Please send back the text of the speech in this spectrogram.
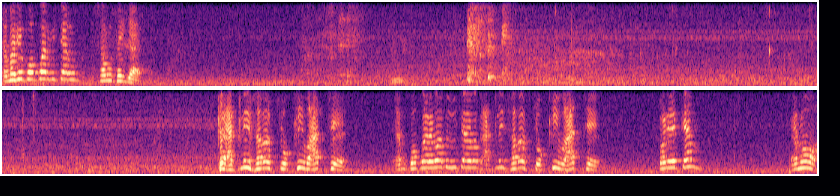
એમાંથી કોઈક વાર વિચાર શરૂ થઈ જાય. કે આટલી સરસ ચોખ્ખી વાત છે. એમ કોઈક વાર એવા બી વિચાર આટલી સરસ ચોખ્ખી વાત છે. પણ એ કેમ એનો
